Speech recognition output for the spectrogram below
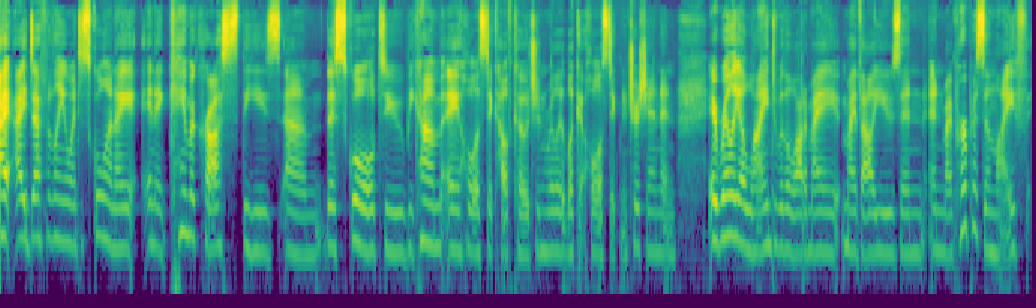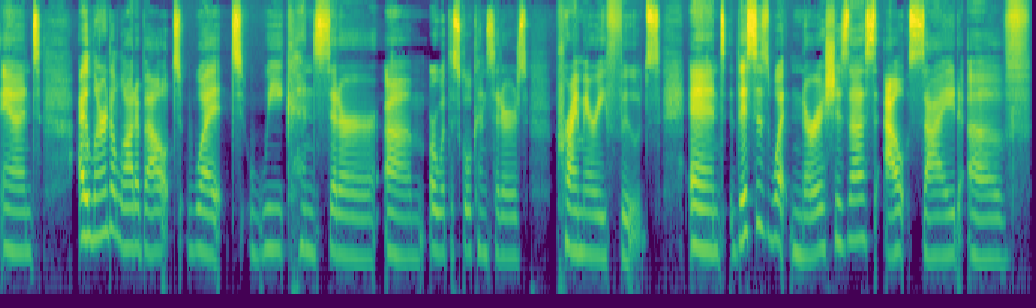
I, I definitely went to school and I and I came across these um, this school to become a holistic health coach and really look at holistic nutrition. And it really aligned with a lot of my my values and and my purpose in life. And I learned a lot about what we consider um, or what the school considers primary foods. And this is what nourishes us outside of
